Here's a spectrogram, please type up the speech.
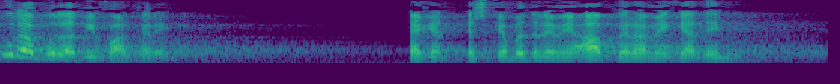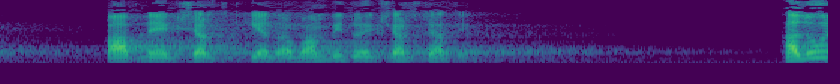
پورا پورا دفاع کریں گے۔ لیکن اس کے بدلے میں آپ پھر ہمیں کیا دیں گے؟ آپ نے ایک شرط کیا تو اب ہم بھی تو ایک شرط چاہتے ہیں۔ حضور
